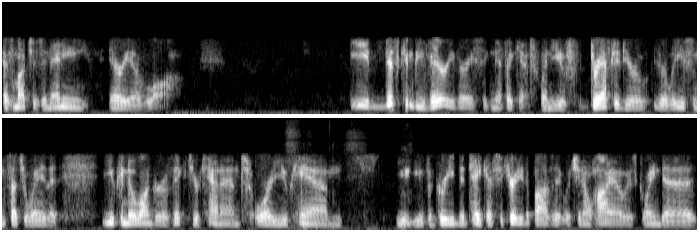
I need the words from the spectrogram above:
as much as in any area of law. This can be very, very significant when you've drafted your your lease in such a way that you can no longer evict your tenant, or you can you, you've agreed to take a security deposit, which in Ohio is going to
